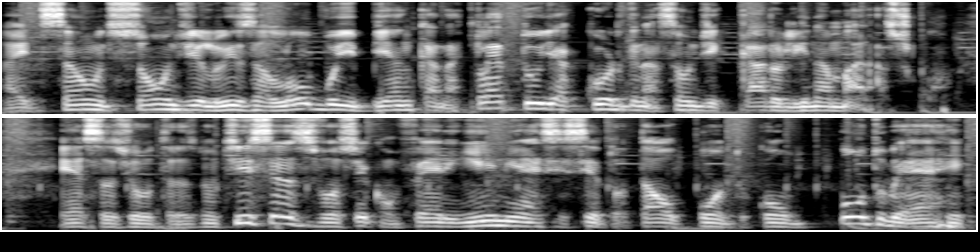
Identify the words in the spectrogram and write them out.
a edição de som de Luísa Lobo e Bianca Anacleto e a coordenação de Carolina Marasco. Essas e outras notícias você confere em nsctotal.com.br.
